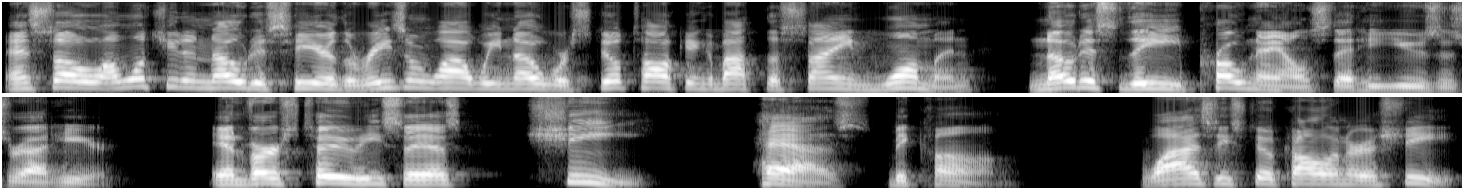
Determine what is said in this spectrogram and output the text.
And so I want you to notice here the reason why we know we're still talking about the same woman. Notice the pronouns that he uses right here. In verse 2, he says, She has become. Why is he still calling her a she?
